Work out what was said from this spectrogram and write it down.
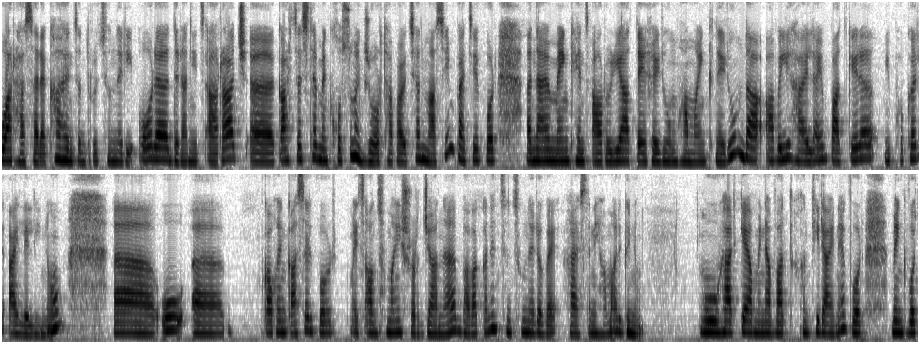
ու առհասարակ հա հենց ընտրությունների օրը դրանից առաջ կարծես թե մենք խոսում ենք ժողովրդավարության մասին, բայց երբ որ նայում ենք հենց առօրյա տեղերում, համայնքներում, դա ավելի հայլային պատկերը մի փոքր այլ է լինում ու կարող ենք ասել, որ այս անցումային շրջանը բավականին ցնցումներով է Հայաստանի համար գնում ու իհարկե ամենավատ խնդիրը այն է, որ մենք ոչ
